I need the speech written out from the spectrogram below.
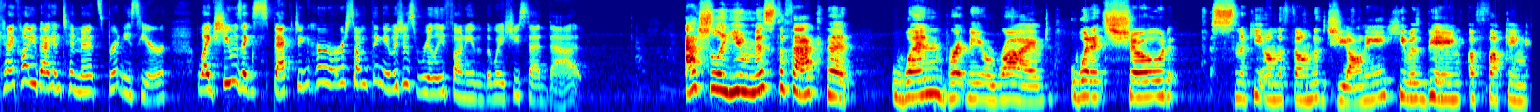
"Can I call you back in ten minutes? Brittany's here." Like she was expecting her or something. It was just really funny that the way she said that. Actually, you missed the fact that when Brittany arrived, when it showed Snooki on the phone with Jionni, he was being a fucking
